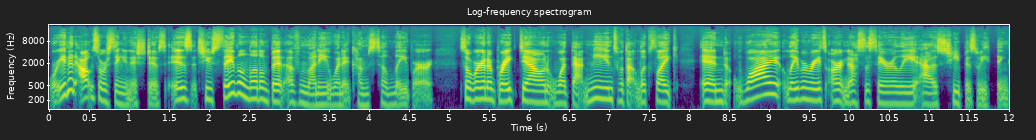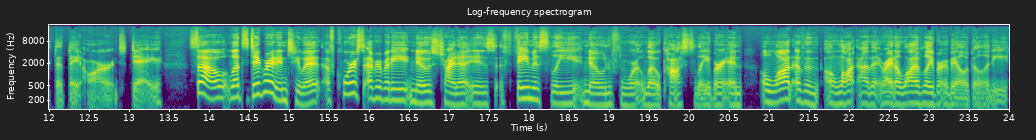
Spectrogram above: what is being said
or even outsourcing initiatives is to save a little bit of money when it comes to labor. So, we're going to break down what that means, what that looks like, and why labor rates aren't necessarily as cheap as we think that they are today. So let's dig right into it. Of course, everybody knows China is famously known for low cost labor and a lot of a lot of it, right? A lot of labor availability.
